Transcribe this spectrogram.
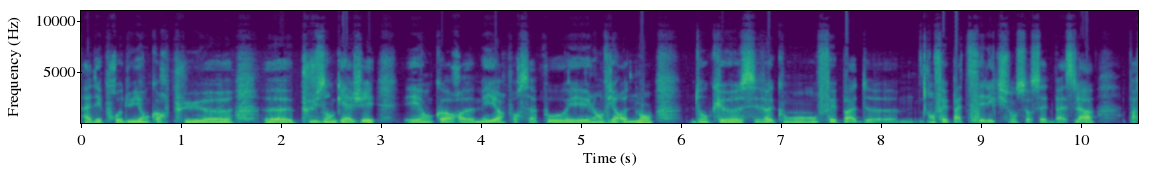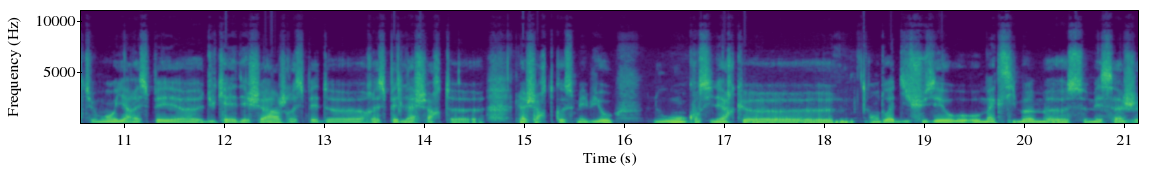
à des produits encore plus, euh, euh, plus engagés et encore euh, meilleurs pour sa peau et l'environnement. Donc c'est vrai qu'on fait pas de, on fait pas de sélection sur cette base-là. À partir du moment où il y a respect du cahier des charges, respect de, respect de la charte, la charte Cosme Bio, nous on considère que on doit diffuser au, maximum ce message,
